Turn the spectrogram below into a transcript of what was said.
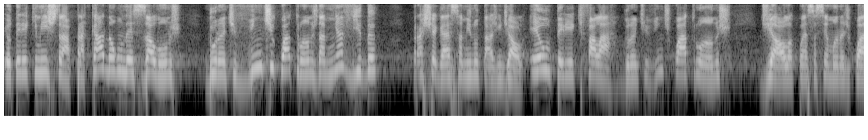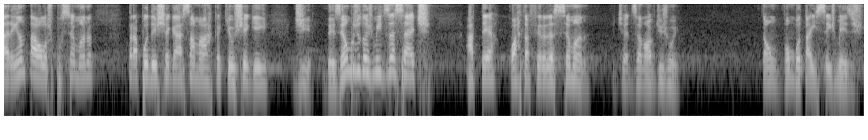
Eu teria que ministrar para cada um desses alunos durante 24 anos da minha vida para chegar a essa minutagem de aula. Eu teria que falar durante 24 anos de aula, com essa semana de 40 aulas por semana, para poder chegar a essa marca que eu cheguei de dezembro de 2017 até quarta-feira dessa semana, dia 19 de junho. Então, vamos botar aí seis meses.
